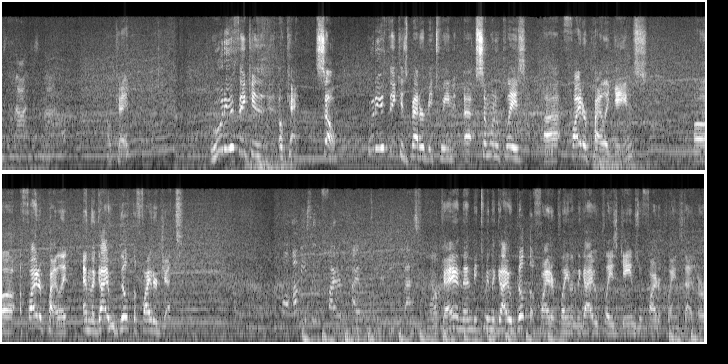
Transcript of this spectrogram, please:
Isn't that doesn't that help? Okay. Who do you think is okay? So, who do you think is better between uh, someone who plays uh, fighter pilot games, uh, a fighter pilot, and the guy who built the fighter jet? Well, obviously the fighter pilot's gonna be the best one. Okay, and then between the guy who built the fighter plane and the guy who plays games with fighter planes that are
